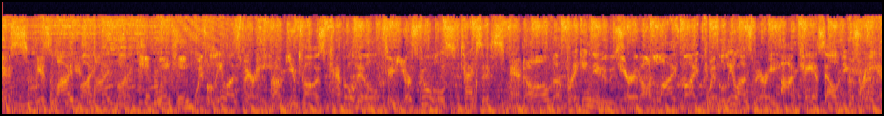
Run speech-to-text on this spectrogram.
This is Live Mic. Live Mic. Check one, two. With Lee Lonsberry. From Utah's Capitol Hill to your schools, taxes, and all the breaking news. Hear it on Live Mic with Lee Lonsberry on KSL News Radio.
